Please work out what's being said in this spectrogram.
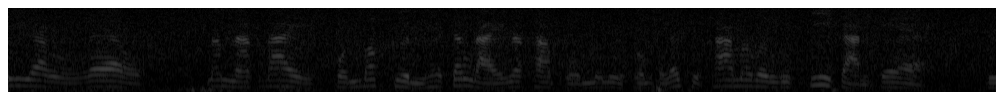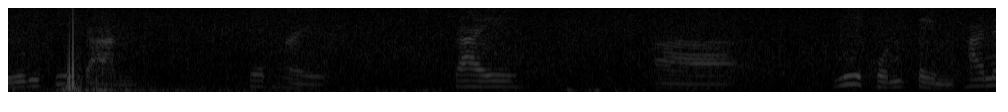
เลี้ยงแล้วน้ำหนักได้ผลบ่ขึ้นเฮ็ดจังใดนะครับ ผมมื่อนี้ผมก็เลยสิพามาเบิ่งวิธีการแก้หรือวิธีการเฮ็ดให้ไก่ มีขนเต็มภายใน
